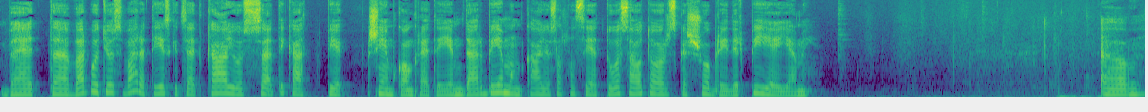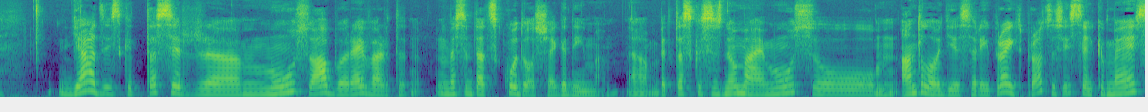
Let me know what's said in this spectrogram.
Bet uh, varbūt jūs varat ieskicēt, kā jūs uh, tikāt pie šiem konkrētajiem darbiem un kā jūs atlasījāt tos autorus, kas šobrīd ir pieejami. Um, Jāatzīst, ka tas ir uh, mūsu abu revarta. Mēs esam tāds kodols šajā gadījumā. Uh, bet tas, kas, es domāju, mūsu antoloģijas arī projekta procesa izceļ, ka mēs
